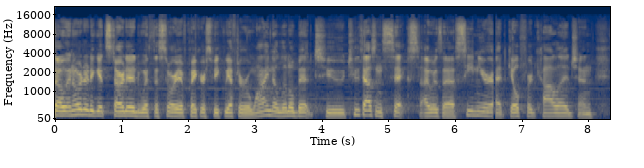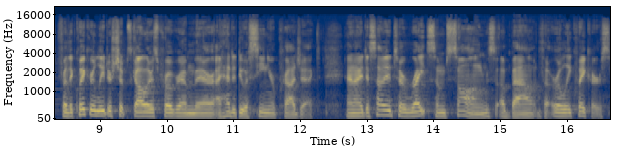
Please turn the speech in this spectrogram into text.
So, in order to get started with the story of Quaker Speak, we have to rewind a little bit to 2006. I was a senior at Guilford College, and for the Quaker Leadership Scholars program there, I had to do a senior project. And I decided to write some songs about the early Quakers.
